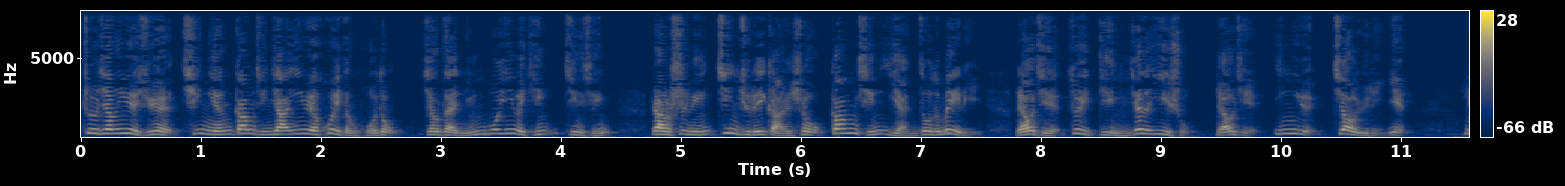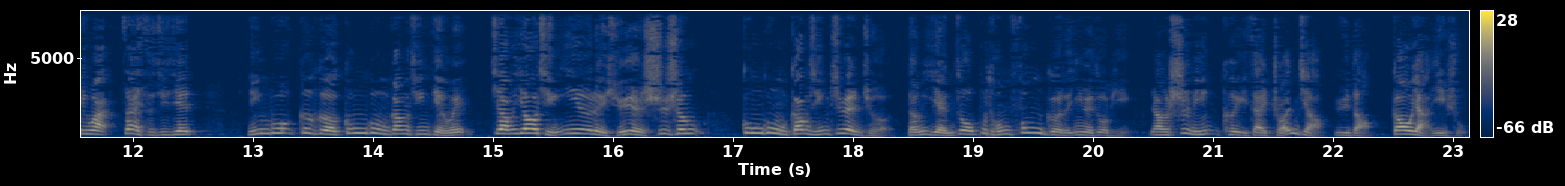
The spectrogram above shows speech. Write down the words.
浙江音乐学院青年钢琴家音乐会等活动，将在宁波音乐厅进行。让市民近距离感受钢琴演奏的魅力，了解最顶尖的艺术，了解音乐教育理念。另外，在此期间，宁波各个公共钢琴点位将邀请音乐类学院师生、公共钢琴志愿者等演奏不同风格的音乐作品，让市民可以在转角遇到高雅艺术。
